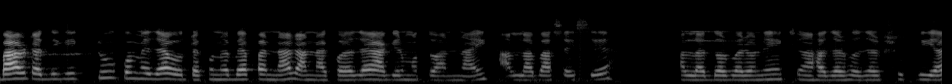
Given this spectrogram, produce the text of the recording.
বারোটার দিকে একটু কমে যায়, ওটা কোনো ব্যাপার না, রান্না করা যায়, আগের মতো আর নাই। আল্লাহ বাসাইছে আল্লাহর দরবারে অনেক হাজার হাজার শুক্রিয়া।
